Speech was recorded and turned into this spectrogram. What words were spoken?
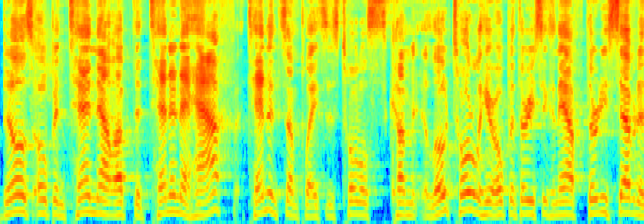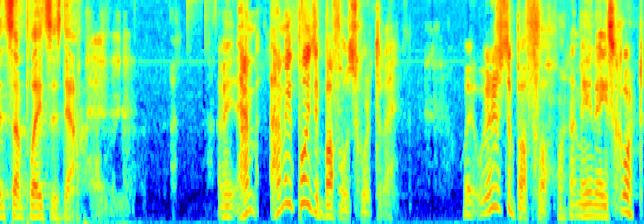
Bills open 10 now up to 10 and a half, 10 in some places. Totals come low total here, open 36 and a half, 37 in some places now. I mean, how, how many points did Buffalo score today? Wait, where's the Buffalo? I mean, they scored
